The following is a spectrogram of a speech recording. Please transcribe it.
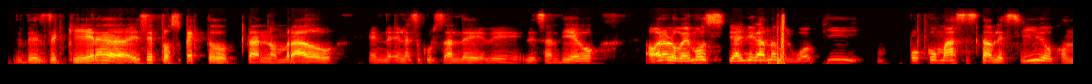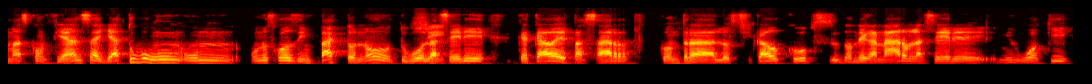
desde que era ese prospecto tan nombrado en, la sucursal de, San Diego. Ahora lo vemos ya llegando a Milwaukee un poco más establecido, con más confianza. Ya tuvo unos juegos de impacto, ¿no? Tuvo la serie que acaba de pasar contra los Chicago Cubs, donde ganaron la serie Milwaukee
